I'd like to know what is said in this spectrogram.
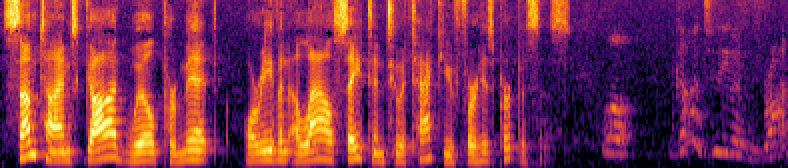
Sometimes God will permit or even allow Satan to attack you for his purposes. Well, God's who even brought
